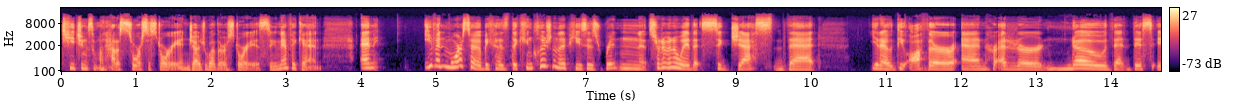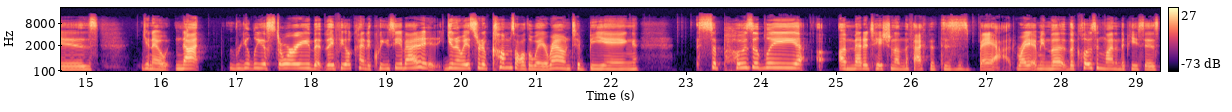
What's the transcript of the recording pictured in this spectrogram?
teaching someone how to source a story and judge whether a story is significant. And even more so because the conclusion of the piece is written sort of in a way that suggests that you know the author and her editor know that this is you know not really a story that they feel kind of queasy about it you know it sort of comes all the way around to being supposedly a- meditation on the fact that this is bad right? I mean the the closing line of the piece is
